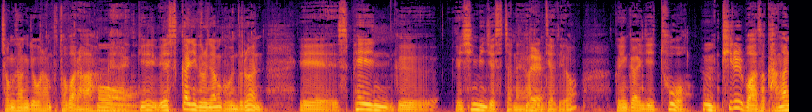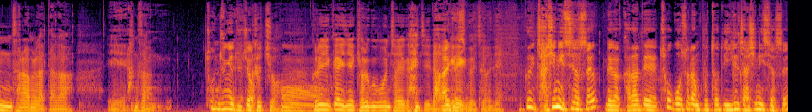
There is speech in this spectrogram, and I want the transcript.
정상적으로 한번 붙어봐라. 어. 네, 그게 왜 습관이 그러냐면 그분들은 예, 스페인 그 식민지였었잖아요. 네. 아르헨티나도요. 그러니까 이제 투어 음. 피를 모아서 강한 사람을 갖다가 예, 항상 존중해 주죠. 그렇죠. 어. 그러니까 이제 결국은 저희가 이제 나가게 알겠습니다. 된 거죠. 네. 그 자신 있으셨어요? 내가 가라데 초고수랑 붙어도 이길 자신 있으셨어요?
